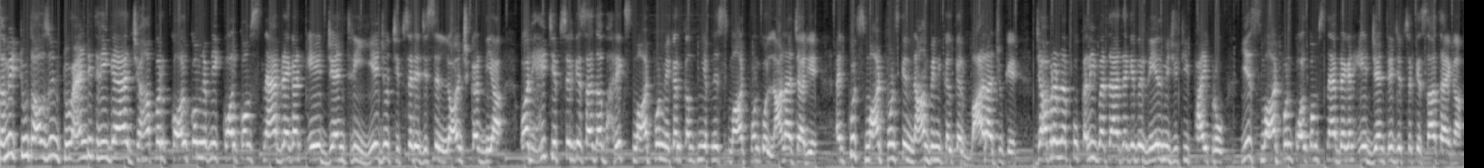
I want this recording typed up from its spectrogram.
समिट 2023 गया जहाँ पर कॉलकॉम ने अपनी कॉलकॉम स्नैपड्रैगन 8 जेन 3 ये जो चिपसेट है जिसे लॉन्च कर दिया, और यही चिपसेट के साथ अब हर एक स्मार्टफ़ोन मेकर कंपनी अपने स्मार्टफ़ोन को लाना चाह रही है। एंड कुछ स्मार्टफोन्स के नाम भी निकल कर बाहर आ चुके हैं, जहाँ पर हमने आपको कल ही बताया था कि भाई Realme GT5 Pro, ये smartphone Qualcomm Snapdragon 8 Gen 3 chipset के साथ आएगा।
